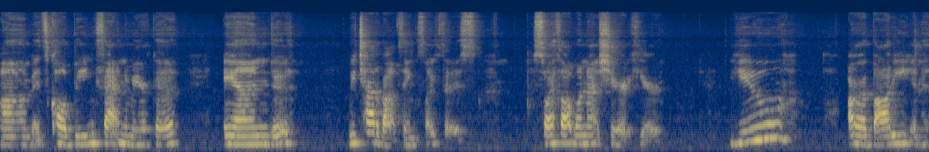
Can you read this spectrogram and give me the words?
Um, it's called Being Fat in America. And we chat about things like this. So I thought, why not share it here? You are a body and a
